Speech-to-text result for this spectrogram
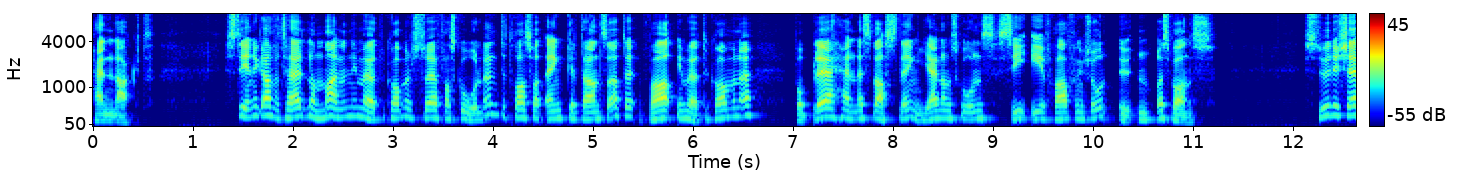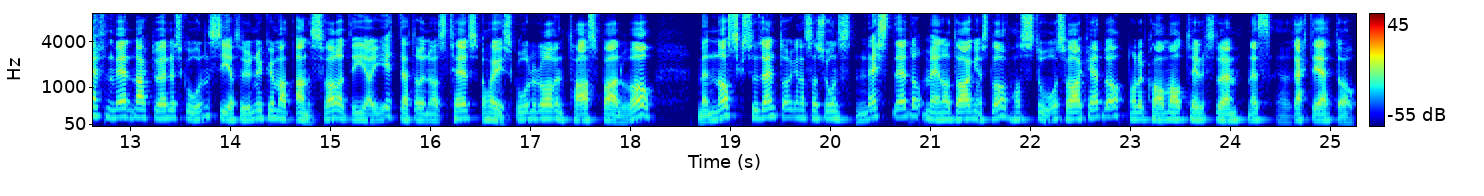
henlagt. Stine kan fortelle om manglende imøtekommelse fra skolen, til tross for at enkelte ansatte var imøtekommende, forble hennes varsling gjennom skolens si ifra-funksjon uten respons. Studiesjefen ved den aktuelle skolen sier til Unikum at ansvaret de har gitt etter universitets- og høyskoleloven tas på alvor, men Norsk studentorganisasjons nestleder mener dagens lov har store svakheter når det kommer til studentenes rettigheter.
